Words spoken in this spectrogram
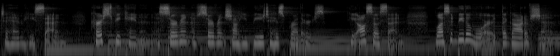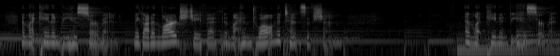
to him, he said, Cursed be Canaan, a servant of servants shall he be to his brothers. He also said, Blessed be the Lord, the God of Shem, and let Canaan be his servant. May God enlarge Japheth, and let him dwell in the tents of Shem, and let Canaan be his servant.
